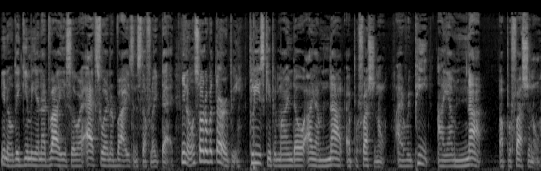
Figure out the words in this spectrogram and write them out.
you know, they give me an advice or ask for an advice and stuff like that. You know, sort of a therapy. Please keep in mind though, I am not a professional. I repeat, I am not a professional.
